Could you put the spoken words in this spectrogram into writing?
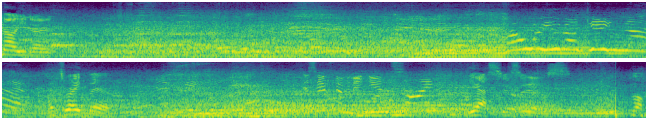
No, you didn't. How are you not getting that? It's right there. Is it the minion sign? Yes, yes, it is. Look.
